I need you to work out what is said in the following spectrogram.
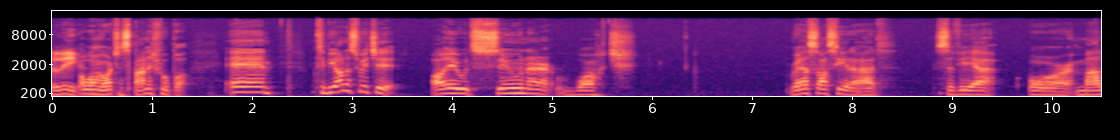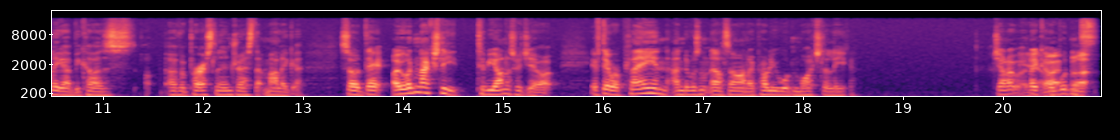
La Liga. Or am I watching Spanish football? Um, to be honest with you, I would sooner watch Real Sociedad, Sevilla, or Malaga because of a personal interest at Malaga. So they, I wouldn't actually, to be honest with you, if they were playing and there was nothing else on, I probably wouldn't watch La Liga. Do you know, Yeah, like I wouldn't.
